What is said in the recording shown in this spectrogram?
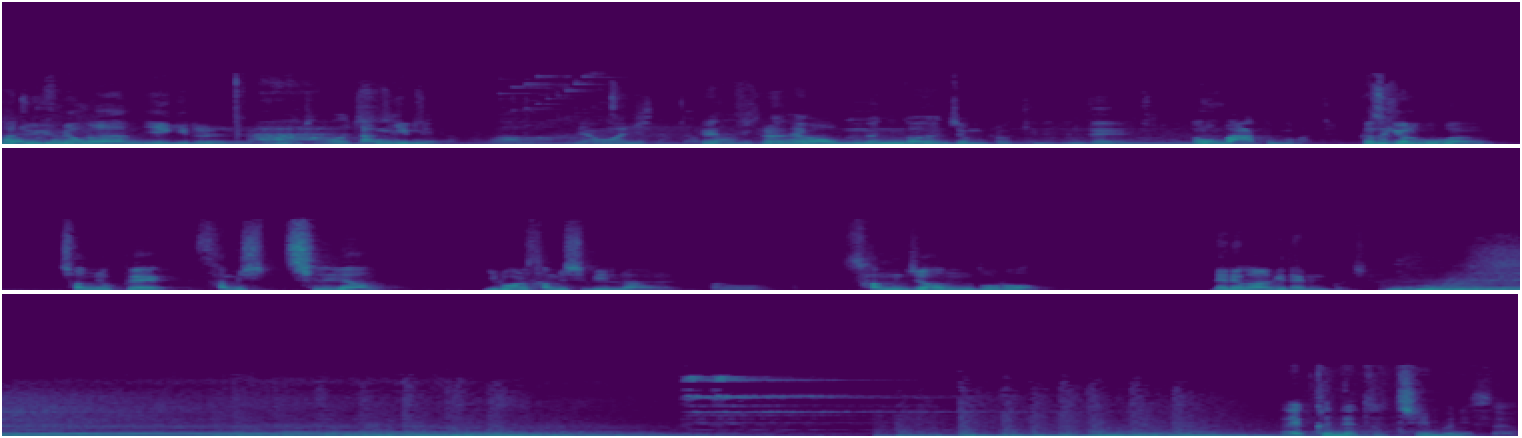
아주 유명한 얘기를 남깁니다. 명언이다. 그래서 그런 생각 없는 거는 좀 그렇긴 했는데 너무 많았던 것 같아요. 그래서 결국은 1637년 1월 30일 날 바로 삼전도로 내려가게 되는 거죠. 근데, 근데 저 질문 있어요.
